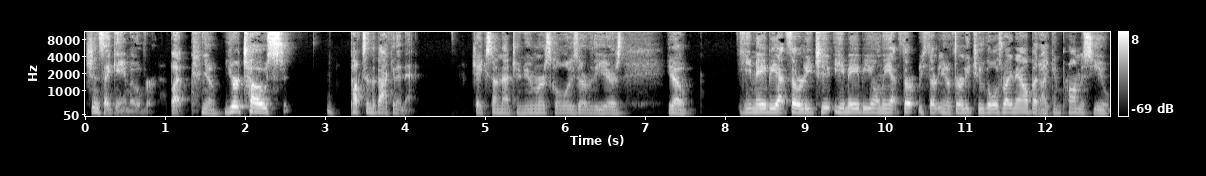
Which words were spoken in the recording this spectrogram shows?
shouldn't say game over, but you know, you're toast, pucks in the back of the net. Jake's done that to numerous goalies over the years. You know, he may be at 32, he may be only at 30, 30, you know, 32 goals right now, but I can promise you,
